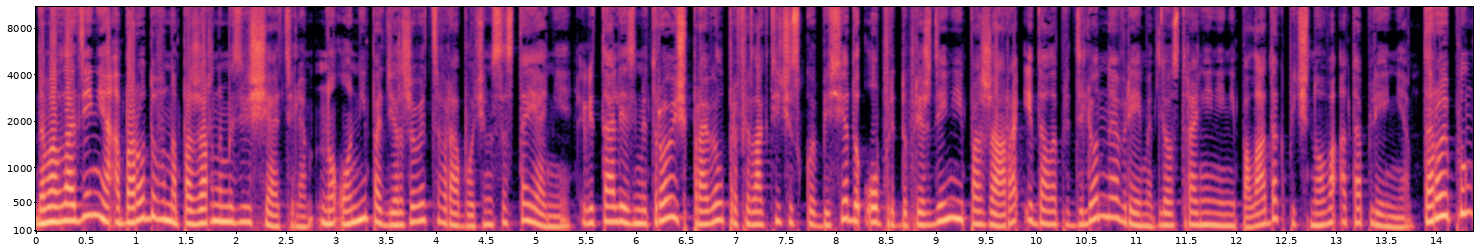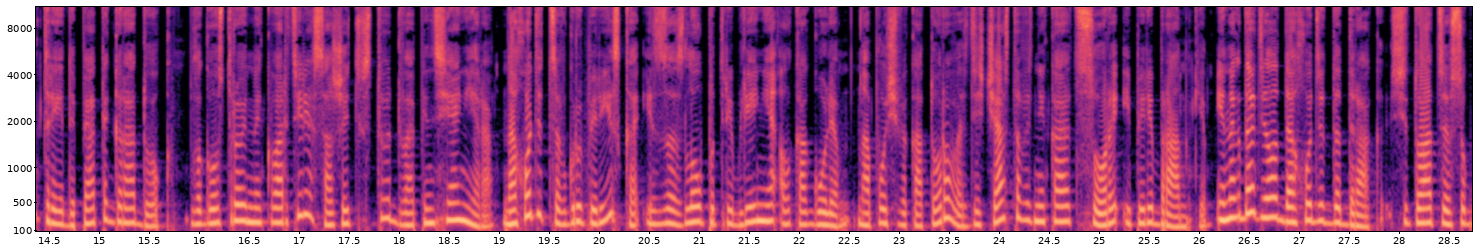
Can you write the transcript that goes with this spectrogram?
Домовладение оборудовано пожарным извещателем, но он не поддерживается в рабочем состоянии. Виталий Змитрович провел профилактическую беседу о предупреждении пожара и дал определенное время для устранения неполадок печного отопления. Второй пункт рейда – пятый городок. В благоустроенной квартире сожительствуют два пенсионера. Находятся в группе риска из-за злоупотребления алкоголем, на почве которого здесь часто возникают ссоры и перебранки. Иногда дело доходит до драк. Ситуация усугубляется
